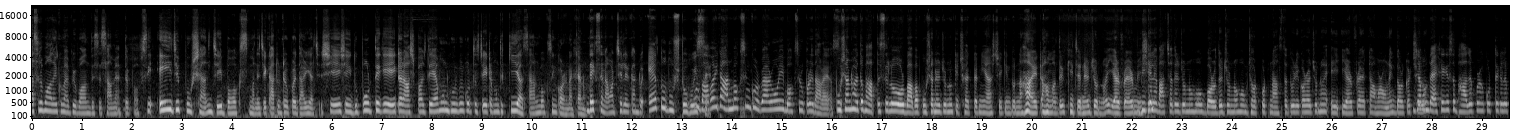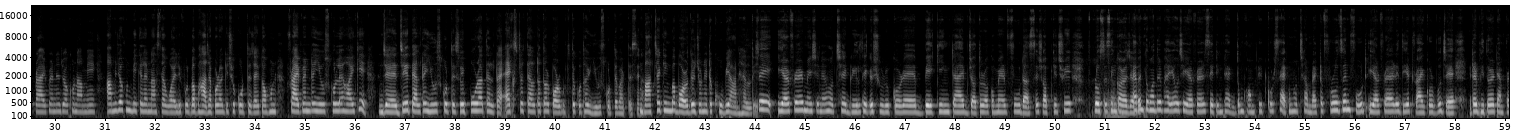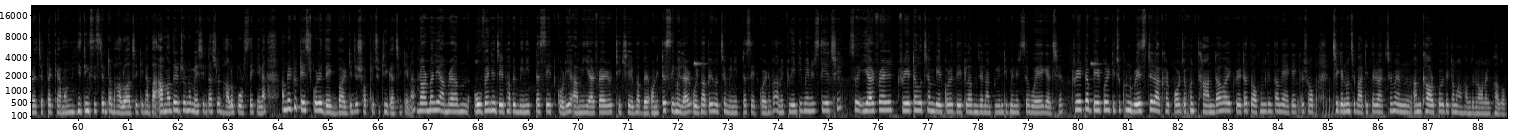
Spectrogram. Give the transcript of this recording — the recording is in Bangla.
আসসালামু আলাইকুম everyone this is Sami Akter পপসি এই যে পুষান যে বক্স মানে যে কার্টুনটার উপরে দাঁড়িয়ে আছে সে সেই দুপুর থেকে এইটার আশপাশ দিয়ে এমন ঘুরঘুর করতেছে এটার মধ্যে কি আছে আনবক্সিং করে না কেন? দেখছেন আমার ছেলের কাণ্ড এত দুষ্ট হয়েছে বাবা এটা আনবক্সিং করবে আর ওই বক্সের উপরে দাঁড়ায় আছে। পুষান হয়তো ভাবতেছিল ওর বাবা পুষানের জন্য কিছু একটা নিয়ে আসছে কিন্তু না এটা আমাদের কিচেনের জন্য এয়ার ফ্রায়ার মেশিন বিকেলে বাচ্চাদের জন্য হোক বড়দের জন্য হোক ঝটপট নাস্তা তৈরি করার জন্য এই এয়ার ফ্রায়ারটা আমার অনেক দরকার ছিল। যেমন দেখা গেছে ভাজা পোড়া করতে গেলে ফ্রাই প্যানে যখন আমি আমি যখন বিকেলের নাস্তায় অয়েলি ফুড বা ভাজা পোড়া কিছু করতে যাই তখন ফ্রাই প্যানটা ইউজ করলে হয় কি যে যে তেলটা ইউজ করতেছি ওই পোড়া তেলটা এক্সট্রা তেলটা তো আর পরবর্তীতে কোথাও ইউজ করতে পারতেছে না। বাচ্চা কিংবা বড়দের জন্য এটা খুবই আনহেলদি এয়ার ফ্রায়ার মেশিনে হচ্ছে গ্রিল থেকে শুরু করে বেকিং টাইপ যত রকমের ফুড আছে সব কিছুই প্রসেসিং করা যাবে। এবং তোমাদের ভাইয়া হচ্ছে এয়ার ফ্রায়ার সেটিংটা একদম কমপ্লিট করছে এখন হচ্ছে আমরা একটা ফ্রোজেন ফুড এয়ার ফ্রায়ারে দিয়ে ট্রাই করব যে এটার ভিতরে টেম্পারেচারটা কেমন হিটিং সিস্টেমটা ভালো আছে কিনা বা আমাদের জন্য মেশিনটা আসলে ভালো পড়ছে কিনা, আমরা একটু টেস্ট করে দেখব আর কি যে সব কিছু ঠিক আছে কিনা। নর্মালি আমরা ওভেনে যেভাবে মিনিটটা সেট করি, আমি এয়ার ফ্রায়ারও ঠিক সেইভাবে অনেকটা সিমিলার ওইভাবে হচ্ছে মিনিটটা সেট করে নেব। আমি টোয়েন্টি মিনিটস দিয়েছি। সো এয়ার ফ্রায়ারের ট্রেটা হচ্ছে আমি বের করে দেখলাম যে না টোয়েন্টি মিনিটসে হয়ে গেছে। ট্রেটা বের করে কিছুক্ষণ রেস্টে রাখার পর যখন ঠান্ডা হয় ট্রেটা তখন কিন্তু আমি একে একে সব চিকেন হচ্ছে বাটিতে রাখছি। And আমি খাওয়ার পরে দেখলাম, আলহামদুলিল্লাহ অনেক ভালো।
